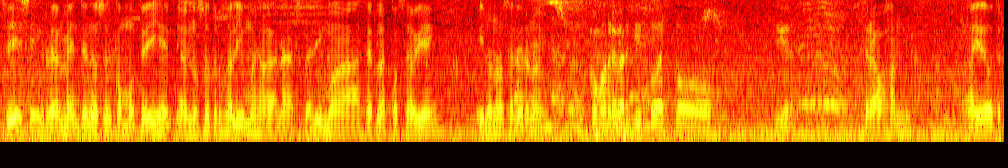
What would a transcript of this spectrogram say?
Sí, sí, realmente, nosotros, como te dije, eh, nosotros salimos a ganar, salimos a hacer las cosas bien y no nos salieron hoy. ¿Cómo revertir todo esto? Trabajando, no hay de otra.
